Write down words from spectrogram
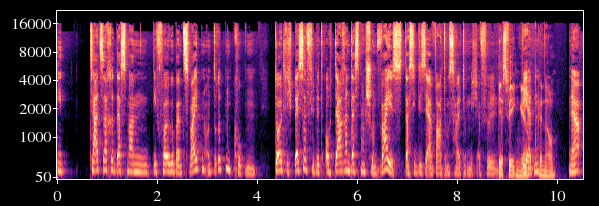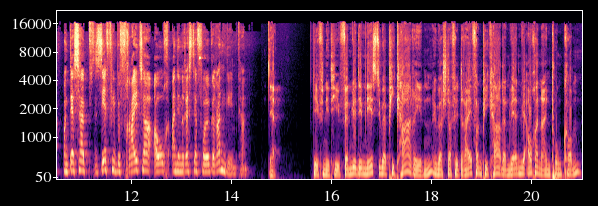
die Tatsache, dass man die Folge beim zweiten und dritten gucken deutlich besser findet, auch daran, dass man schon weiß, dass sie diese Erwartungshaltung nicht erfüllen. Deswegen, werden. ja, genau. Ja, und deshalb sehr viel befreiter auch an den Rest der Folge rangehen kann. Ja, definitiv. Wenn wir demnächst über Picard reden, über Staffel 3 von Picard, dann werden wir auch an einen Punkt kommen,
